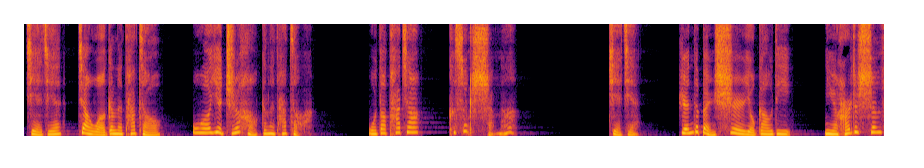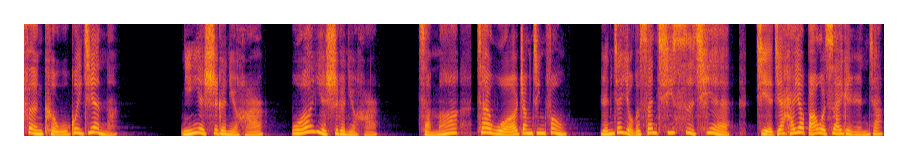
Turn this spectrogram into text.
姐姐叫我跟了他走，我也只好跟了他走啊。我到他家可算个什么啊？姐姐，人的本事有高低，女孩的身份可无贵贱呢。”你也是个女孩，我也是个女孩，怎么在我张金凤，人家有了三妻四妾，姐姐还要把我塞给人家？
